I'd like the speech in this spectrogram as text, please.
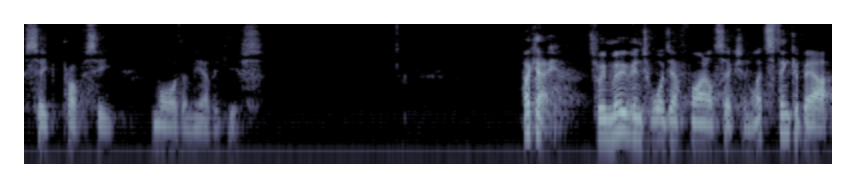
seek prophecy more than the other gifts. Okay, so we move in towards our final section. Let's think about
